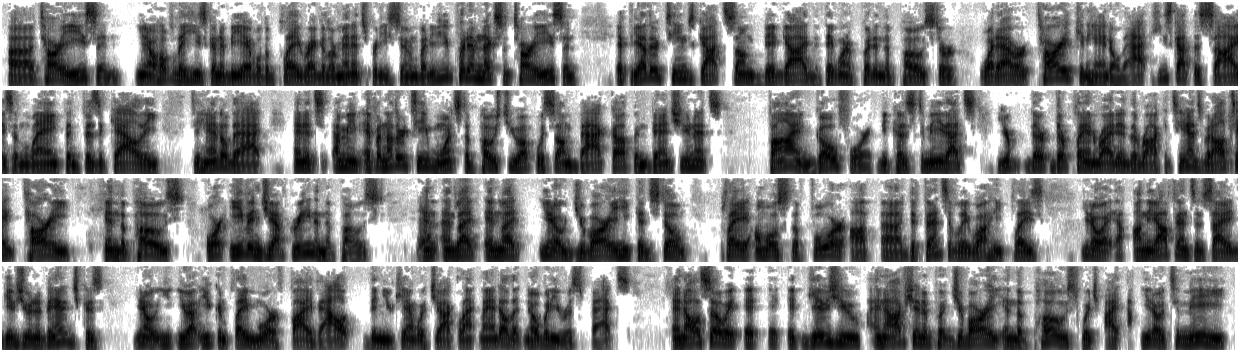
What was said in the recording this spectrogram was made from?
uh, Tari Eason. You know, hopefully he's going to be able to play regular minutes pretty soon. But if you put him next to Tari Eason, if the other team's got some big guy that they want to put in the post or whatever, Tari can handle that. He's got the size and length and physicality to handle that. And it's, I mean, if another team wants to post you up with some backup and bench units, fine, go for it. Because to me, that's you're they're they're playing right into the Rockets' hands. But I'll take Tari in the post or even Jeff Green in the post yeah. and, and let and let you know Jabari he could still play almost the four off, uh, defensively while he plays. You know, on the offensive side, it gives you an advantage because you know you, you you can play more five out than you can with Jock Landale that nobody respects. And also, it, it it gives you an option to put Jabari in the post, which I, you know, to me,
